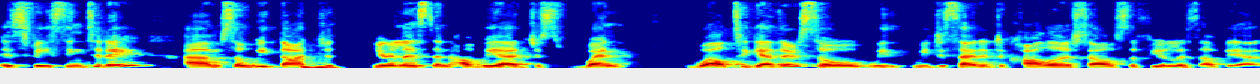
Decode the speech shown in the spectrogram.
is facing today. Um, so we thought mm-hmm. just Fearless and Avvaiyar just went well together. So we, we decided to call ourselves the Fearless Avvaiyar.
